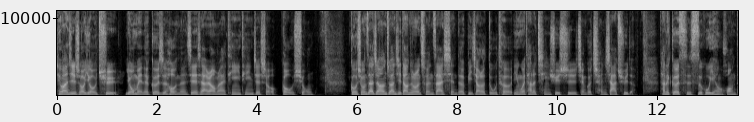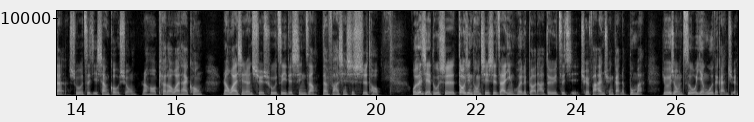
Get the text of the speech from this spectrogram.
听完几首有趣优美的歌之后呢，接下来让我们来听一听这首《狗熊》。狗熊在这张专辑当中的存在显得比较的独特，因为他的情绪是整个沉下去的。他的歌词似乎也很荒诞，说自己像狗熊，然后飘到外太空，让外星人取出自己的心脏，但发现是石头。我的解读是，窦靖童其实在隐晦的表达对于自己缺乏安全感的不满，有一种自我厌恶的感觉。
